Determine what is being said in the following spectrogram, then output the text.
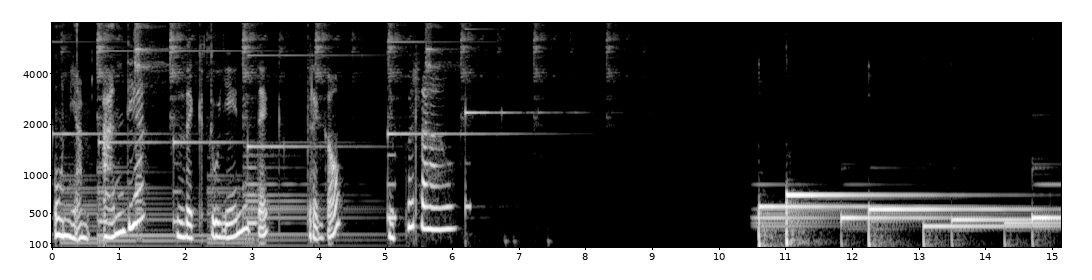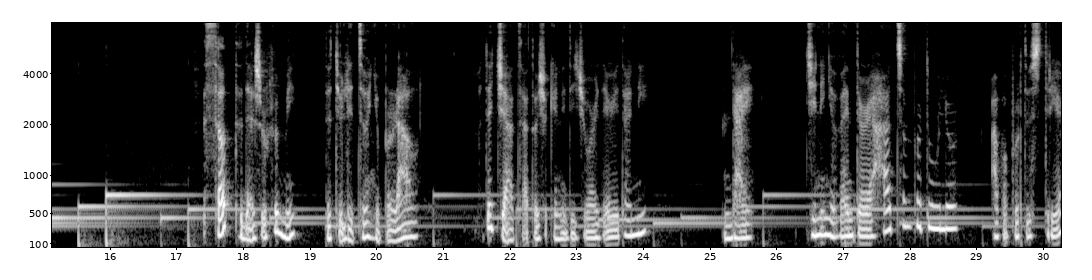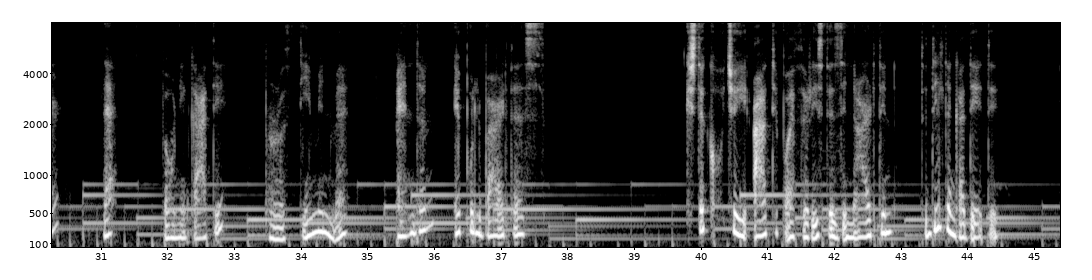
Unë jam Andja dhe këtu jeni tek tregom një përrallë. Sot të dashur fëmijë, do t'ju lexoj një përrallë më të gjatë se ato që keni dëgjuar deri tani. Ndaj, gjeni një vend të rehatshëm për t'u ulur apo për t'u shtrirë dhe bëhuni gati për udhëtimin me pendën e pulbardhës. Kishte kohë që i ati po e thëriste Zinartin të dilte nga deti,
